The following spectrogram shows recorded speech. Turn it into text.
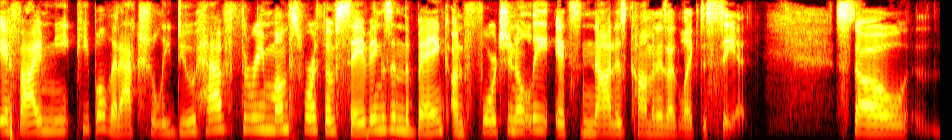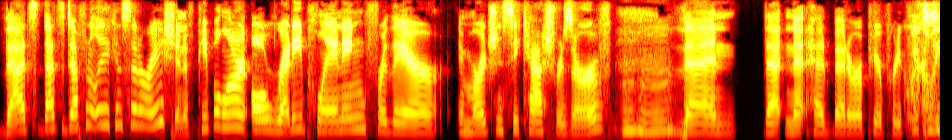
if I meet people that actually do have three months worth of savings in the bank, unfortunately, it's not as common as I'd like to see it. So that's that's definitely a consideration. If people aren't already planning for their emergency cash reserve, mm-hmm. then that net had better appear pretty quickly.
